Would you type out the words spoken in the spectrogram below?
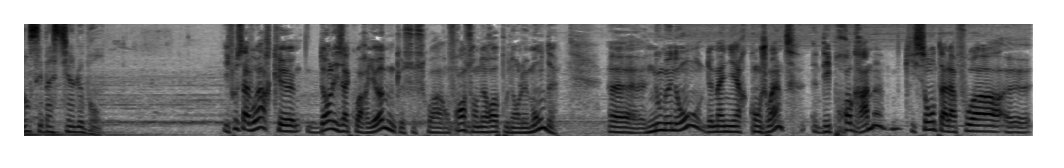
Jean-Sébastien Lebon. Il faut savoir que dans les aquariums, que ce soit en France, en Europe ou dans le monde, euh, nous menons de manière conjointe des programmes qui sont à la fois euh,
